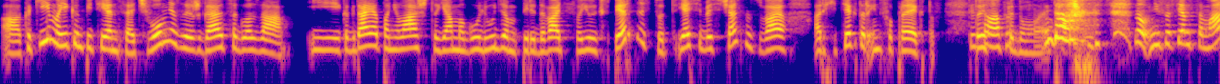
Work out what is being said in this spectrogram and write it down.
А, какие мои компетенции? От чего у меня зажигаются глаза? И когда я поняла, что я могу людям передавать свою экспертность, вот я себя сейчас называю архитектор инфопроектов. Ты То сама есть, придумала. Да, ну не совсем сама.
